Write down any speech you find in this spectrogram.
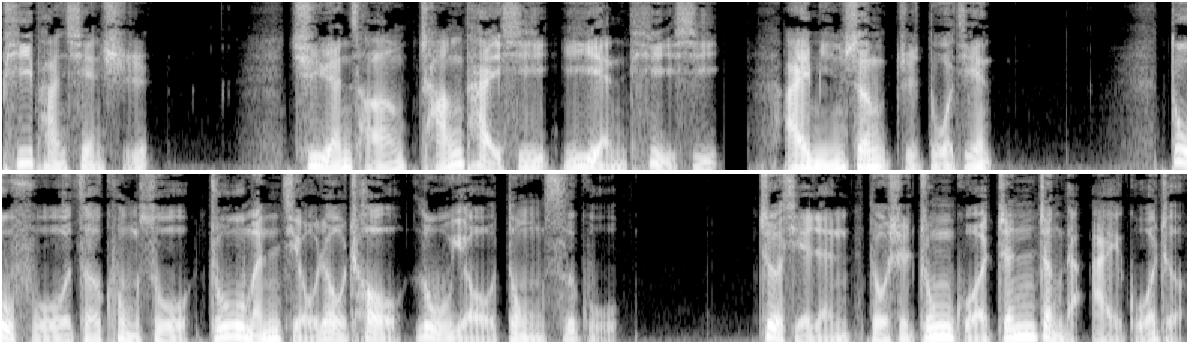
批判现实。屈原曾“长太息以掩涕兮，哀民生之多艰。”杜甫则控诉朱门酒肉臭，路有冻死骨。这些人都是中国真正的爱国者。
